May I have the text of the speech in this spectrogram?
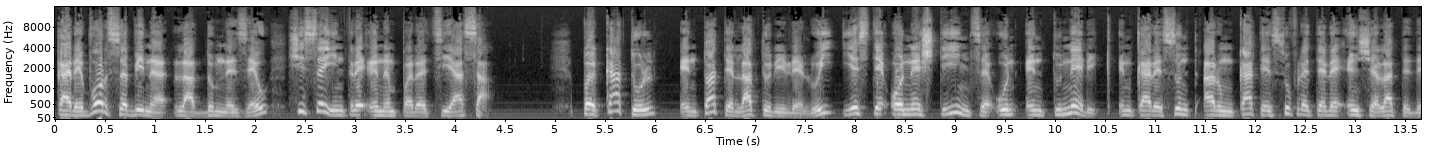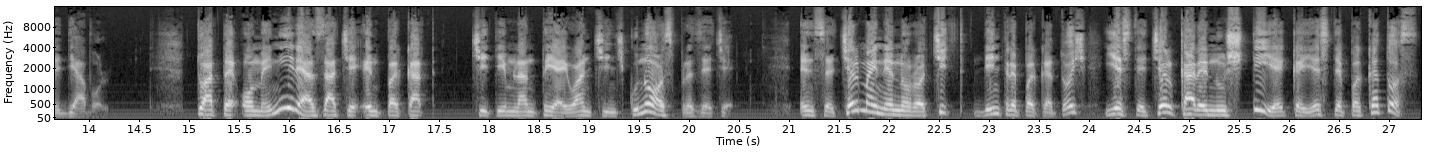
care vor să vină la Dumnezeu și să intre în împărăția sa. Păcatul, în toate laturile lui, este o neștiință, un întuneric în care sunt aruncate sufletele înșelate de diavol. Toată omenirea zace în păcat, citim la 1 Ioan 5 cu 19. Însă cel mai nenorocit dintre păcătoși este cel care nu știe că este păcătos.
